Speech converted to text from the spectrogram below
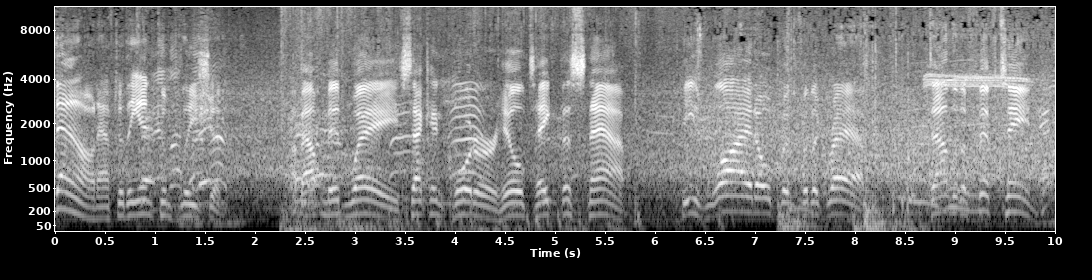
Down after the incompletion. About midway, second quarter, he'll take the snap. He's wide open for the grab. Down to the 15.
